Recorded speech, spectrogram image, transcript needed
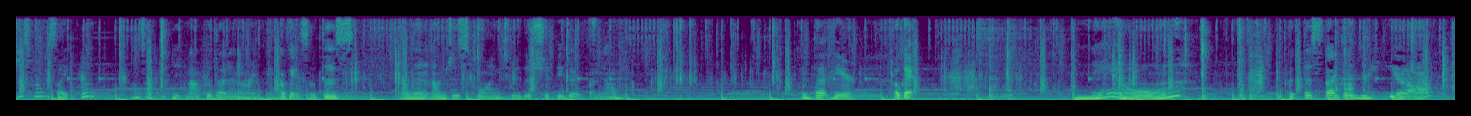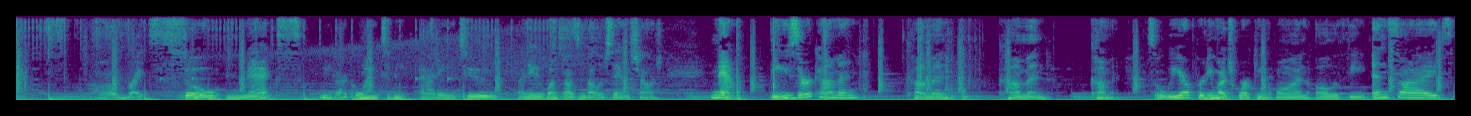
That's what I was like, what? I was like, I did not put that in the right thing. Okay, so this, and then I'm just going to, this should be good by now. Put that there. Okay. Now, put this back over here. All right, so next we are going to be adding to my new $1,000 savings challenge. Now, these are coming, coming, coming, coming. So we are pretty much working on all of the insides.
